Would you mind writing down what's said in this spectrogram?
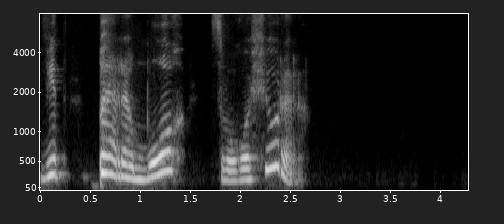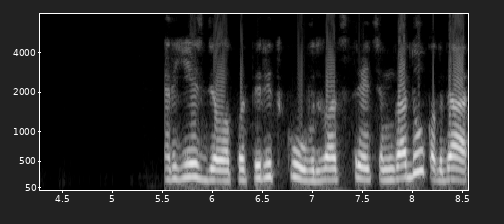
від перемог свого фюрера. Ездила по передку в 23 году, когда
